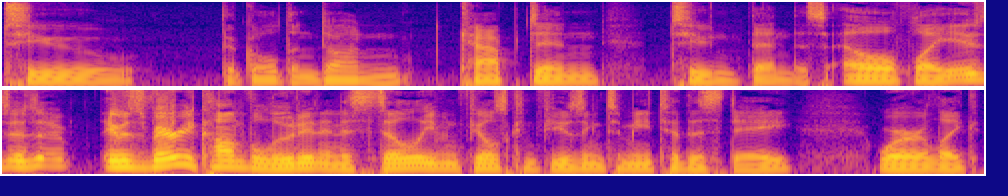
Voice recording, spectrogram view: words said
to the Golden Dawn captain to then this elf. Like it was, it was very convoluted, and it still even feels confusing to me to this day. Where like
